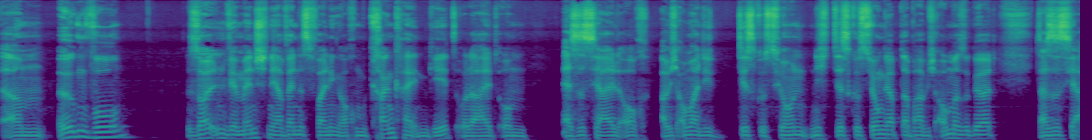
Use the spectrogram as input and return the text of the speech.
ähm, irgendwo sollten wir Menschen ja, wenn es vor allen Dingen auch um Krankheiten geht oder halt um es ist ja halt auch, habe ich auch mal die Diskussion, nicht Diskussion gehabt, aber habe ich auch mal so gehört, dass es ja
